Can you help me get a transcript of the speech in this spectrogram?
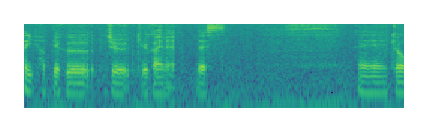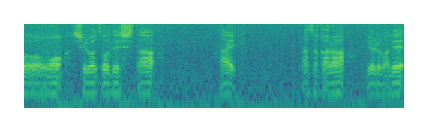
はい、819回目です。えー、今日も仕事でした。はい。朝から夜まで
